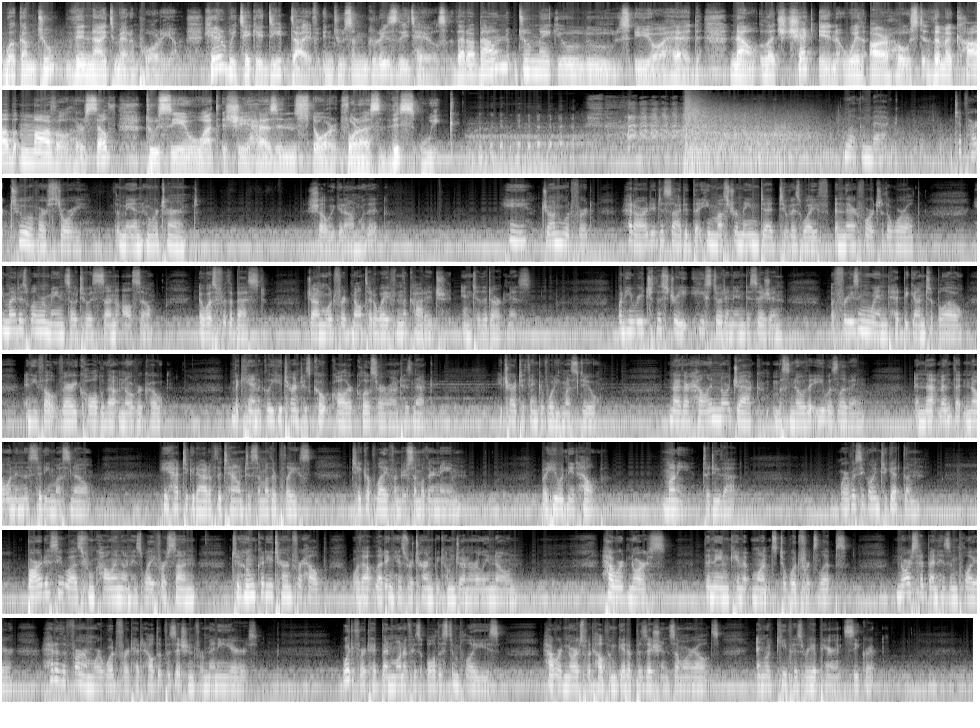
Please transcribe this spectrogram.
Welcome to the Nightmare Emporium. Here we take a deep dive into some grisly tales that are bound to make you lose your head. Now, let's check in with our host, the macabre marvel herself, to see what she has in store for us this week. Welcome back to part two of our story The Man Who Returned. Shall we get on with it? He, John Woodford, had already decided that he must remain dead to his wife and therefore to the world. He might as well remain so to his son also. It was for the best. John Woodford melted away from the cottage into the darkness. When he reached the street, he stood in indecision. A freezing wind had begun to blow, and he felt very cold without an overcoat. Mechanically, he turned his coat collar closer around his neck. He tried to think of what he must do. Neither Helen nor Jack must know that he was living, and that meant that no one in the city must know. He had to get out of the town to some other place, take up life under some other name. But he would need help, money to do that. Where was he going to get them? Barred as he was from calling on his wife or son, to whom could he turn for help without letting his return become generally known? Howard Norse. The name came at once to Woodford's lips. Norse had been his employer, head of the firm where Woodford had held a position for many years. Woodford had been one of his oldest employees. Howard Norse would help him get a position somewhere else and would keep his reappearance secret.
